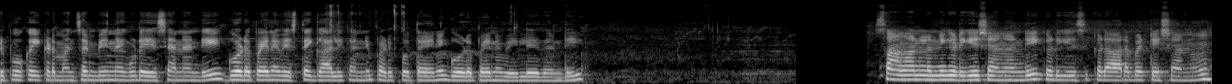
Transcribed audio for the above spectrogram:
పడిపోక ఇక్కడ మంచం బిన్నె కూడా వేసానండి. గోడ పైన వేస్తే గాలికి అన్నీ పడిపోతాయని గోడ పైన వేయలేదండి. సామాన్లన్నీ కడిగేసానండి కడిగేసి ఇక్కడ ఆరబెట్టేశాను.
